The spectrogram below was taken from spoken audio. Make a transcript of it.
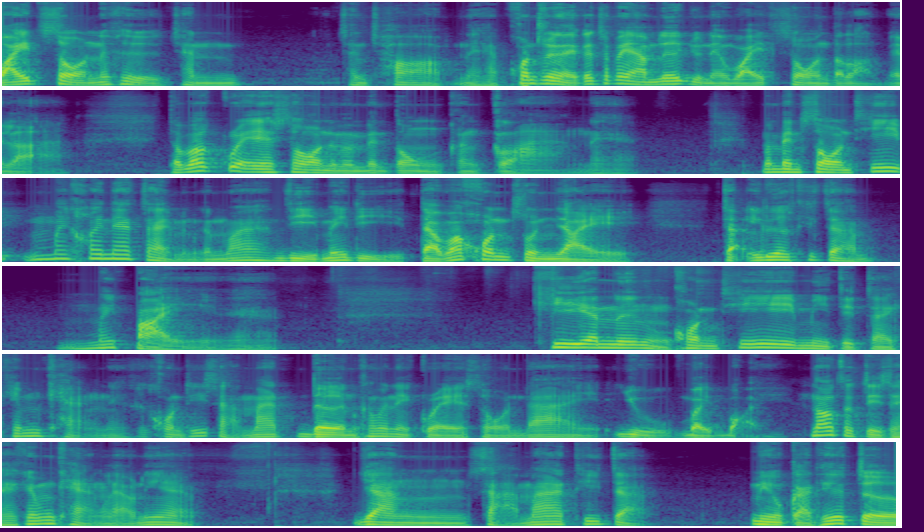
white zone ก็คือฉันฉันชอบนะครับคนส่วนใหญ่ก็จะพยายามเลือกอยู่ใน white zone ตลอดเวลา แต่ว่าเกรย์โซนมันเป็นตรงกลางๆนะฮะมันเป็นโซนที่ไม่ค่อยแน่ใจเหมือนกันว่าดีไม่ดี แต่ว่าคนส่วนใหญ่จะเลือกที่จะไม่ไปนะฮะเคีย์หนึ่งของคนที่มีจิตใจเข้มแข็งเนี่ยคือคนที่สามารถเดินเข้าไปในเกรย์โซนได้อยู่บ่อยๆ นอกจากจิตใจเข้มแข็งแล้วเนี่ยยังสามารถที่จะมีโอกาสที่จะเจอ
